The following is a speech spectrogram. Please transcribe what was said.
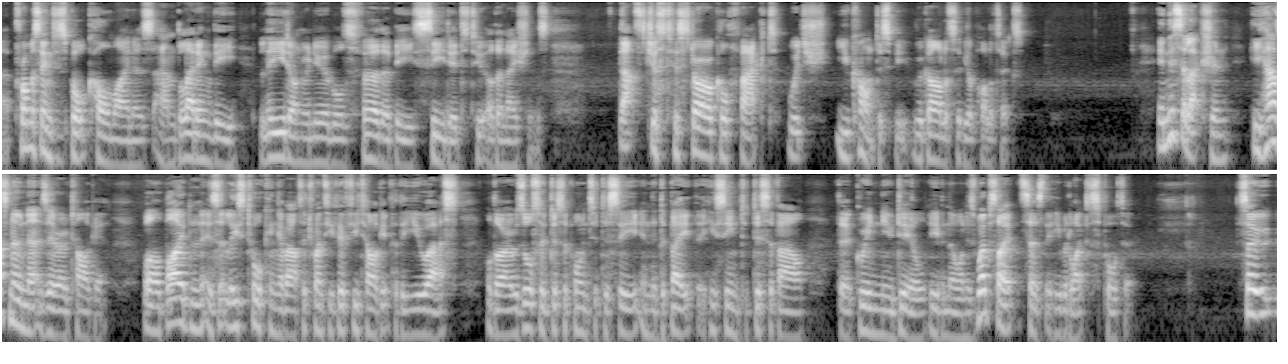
uh, promising to support coal miners and letting the lead on renewables further be ceded to other nations. That's just historical fact which you can't dispute, regardless of your politics. In this election, he has no net zero target, while Biden is at least talking about a 2050 target for the US, although I was also disappointed to see in the debate that he seemed to disavow the Green New Deal, even though on his website it says that he would like to support it. So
